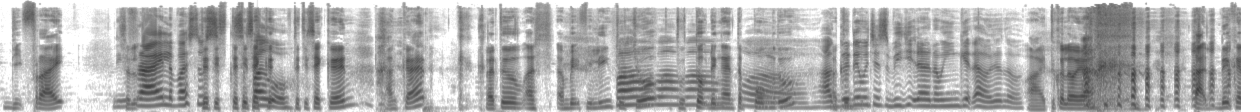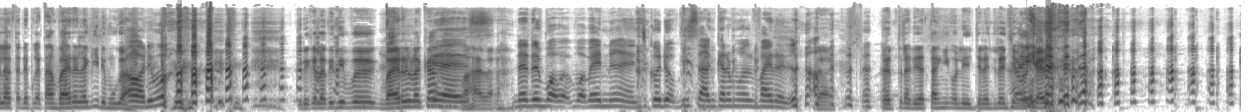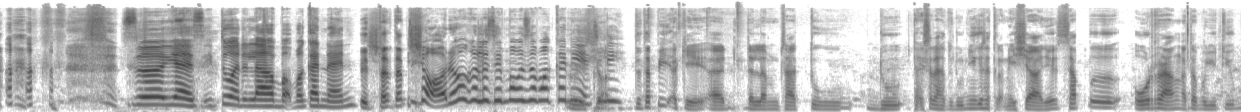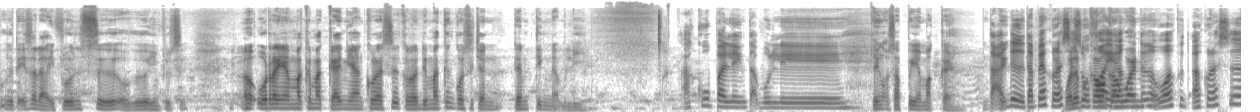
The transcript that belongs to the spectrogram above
deep fried Deep fry lepas tu 30, 30 second separuh. 30 second angkat. Lepas tu ambil filling cucuk faham, tutup faham. dengan tepung Wah, tu. Harga tu- dia macam sebiji dah RM6 lah macam tu. Ah itu kalau yang tak dia kalau tak ada perkataan viral lagi dia murah. Oh dia pun Dia kalau tiba-tiba viral belakang yes. mahal lah. Dan dia buat buat banner kan. Cekodok pisang caramel viral. Dan, dan telah didatangi oleh jalan-jalan cik Oh, makan. so yes, itu adalah bab makanan. eh, ta- tapi Syok dah kalau sembang pasal makan ni Eh, actually. Tetapi okay, uh, dalam satu du, tak kisahlah satu dunia ke satu kat Malaysia je, siapa orang ataupun YouTuber tak kisahlah influencer oh ke influencer. Uh, orang yang makan-makan yang kau rasa kalau dia makan kau rasa macam tempting nak beli. Aku paling tak boleh Tengok siapa yang makan. tak ada tapi aku rasa Walaupun so far yang aku tengok aku, aku rasa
